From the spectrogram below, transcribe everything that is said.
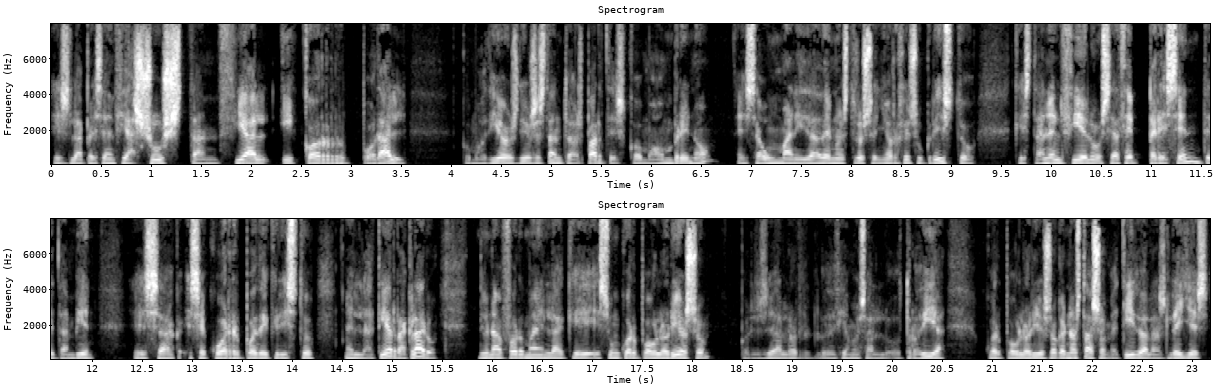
es la presencia sustancial y corporal. Como Dios, Dios está en todas partes. Como hombre, no. Esa humanidad de nuestro Señor Jesucristo, que está en el cielo, se hace presente también ese cuerpo de Cristo en la tierra, claro, de una forma en la que es un cuerpo glorioso, por eso ya lo, decíamos al otro día, cuerpo glorioso que no está sometido a las leyes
